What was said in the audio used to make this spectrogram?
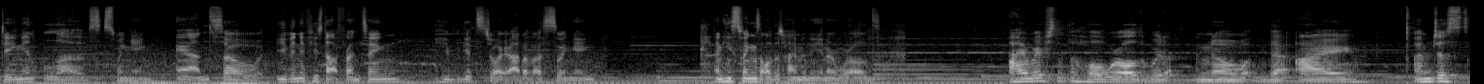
Damon loves swinging, and so even if he's not fronting, he gets joy out of us swinging. And he swings all the time in the inner world. I wish that the whole world would know that I I'm just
